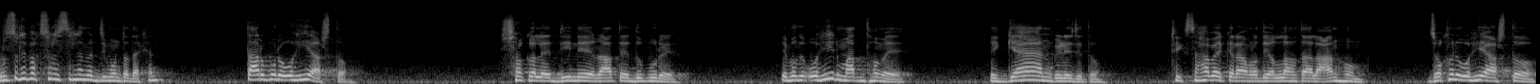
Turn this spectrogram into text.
রসুল বাকসাল্লামের জীবনটা দেখেন তারপরে ওহি আসতো। সকালে, দিনে, রাতে, দুপুরে এবং ওহির মাধ্যমে এই জ্ঞান বেড়ে যেত। ঠিক সাহাবাই কেরাম রদি আল্লাহ তালা আনহুম যখন ওহি আসতো,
